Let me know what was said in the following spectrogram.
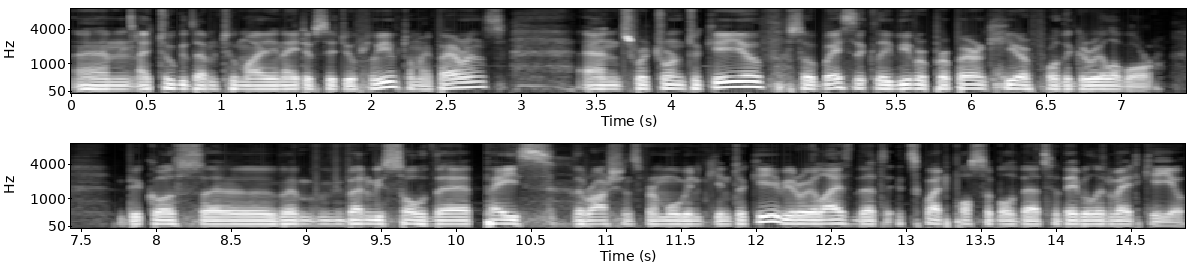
Um, I took them to my native city of Lviv, to my parents, and returned to Kiev. So basically, we were preparing here for the guerrilla war because uh, when, we saw the pace the Russians were moving into Kiev, we realized that it's quite possible that they will invade Kiev.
